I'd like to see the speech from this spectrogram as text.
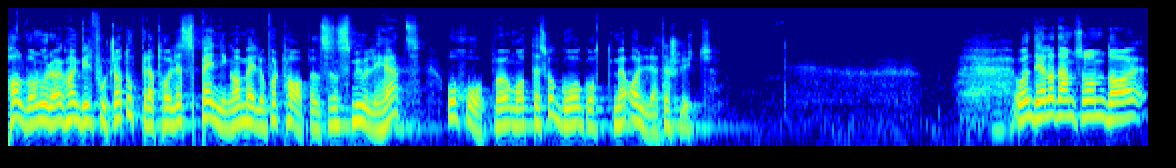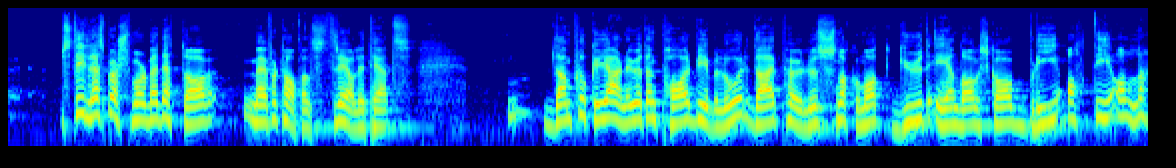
Halvor Nordhaug vil fortsatt opprettholde spenninga mellom fortapelsens mulighet og håpet om at det skal gå godt med alle til slutt. Og En del av dem som da stiller spørsmål med dette med fortapelsens realitet, de plukker gjerne ut en par bibelord der Paulus snakker om at Gud en dag skal bli alt i alle.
